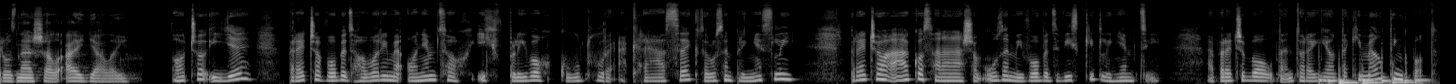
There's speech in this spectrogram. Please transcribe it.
roznášal aj ďalej. O čo ide? Prečo vôbec hovoríme o Nemcoch, ich vplyvoch, kultúre a kráse, ktorú sem priniesli? Prečo a ako sa na našom území vôbec vyskytli Nemci? A prečo bol tento región taký melting pot?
